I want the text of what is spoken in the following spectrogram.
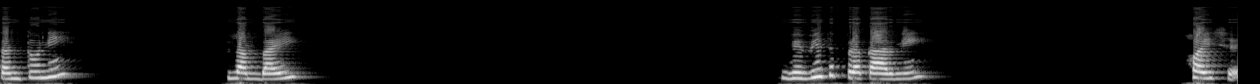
તંતુની લંબાઈ વિવિધ પ્રકારની હોય છે.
